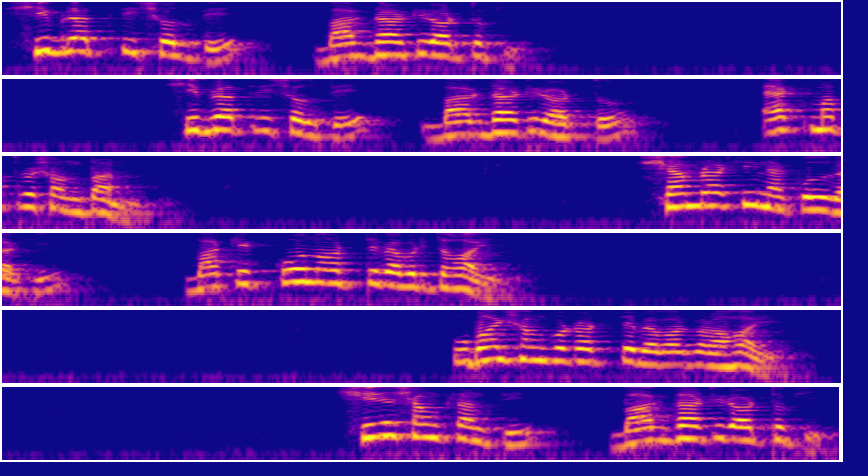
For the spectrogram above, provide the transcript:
শিবরাত্রি চলতে বাগধারাটির অর্থ কী? শিবরাত্রি চলতে বাগধারাটির অর্থ একমাত্র সন্তান। শ্যামরাকি না কুলরাকি, বাকে কোন অর্থে ব্যবহৃত হয়? উভয় সংকট অর্থে ব্যবহার করা হয়। শিরে সংক্রান্তি, বাগধারাটির অর্থ কী?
